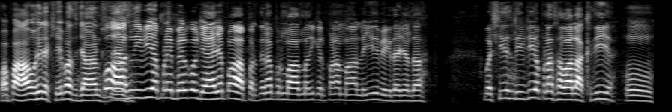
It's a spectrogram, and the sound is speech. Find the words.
ਪਾਪਾ ਉਹੀ ਰੱਖੀਏ ਬਸ ਜਾਨ ਭਾਅ ਸੰਦੀਪ ਜੀ ਆਪਣੇ ਬਿਲਕੁਲ ਜਾਇਜ਼ ਆ। ਭਾਅ ਪਰਤੇ ਨਾਲ ਪ੍ਰਮਾਤਮਾ ਦੀ ਕਿਰਪਾ ਨਾਲ ਮਾਰ ਲਈ ਤੇ ਵਿਕਦਾ ਜਾਂਦਾ। ਵੱਛੀ ਤੇ ਸੰਦੀਪ ਜੀ ਆਪਣਾ ਸਵਾ ਲੱਖ ਦੀ ਆ। ਹੂੰ।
